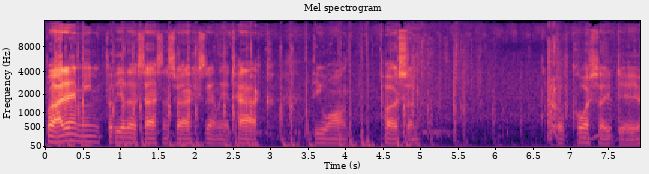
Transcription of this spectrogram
But I didn't mean for the other assassins to accidentally attack the wrong person. Of course they do.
